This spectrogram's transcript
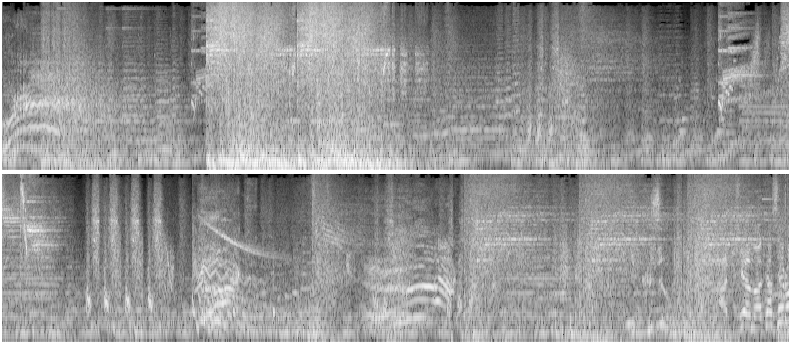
お ら任せろ。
